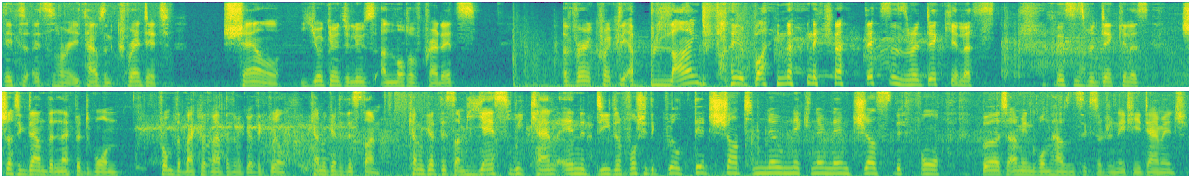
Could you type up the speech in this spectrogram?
it's, it's sorry, 8,000 credit shell, you're going to lose a lot of credits. Uh, very quickly, a blind fire by no, this is ridiculous. This is ridiculous. Shutting down the leopard one from the back of the map. There we go the grill. Can we get it this time? Can we get this time? Yes, we can indeed. Unfortunately, the grill did shut. No nick, no name just before. But, I mean, 1,680 damage.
